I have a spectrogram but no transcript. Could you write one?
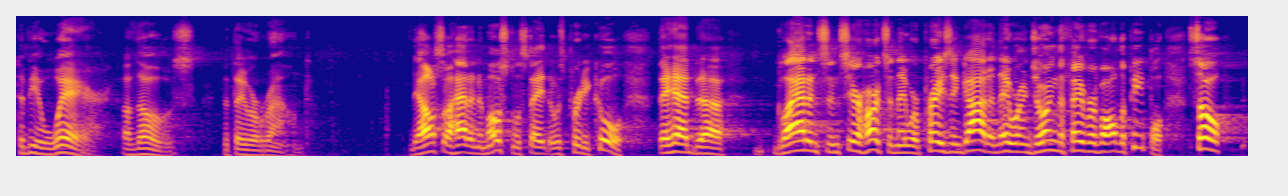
to be aware of those that they were around. They also had an emotional state that was pretty cool. They had uh, glad and sincere hearts, and they were praising God, and they were enjoying the favor of all the people. So,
